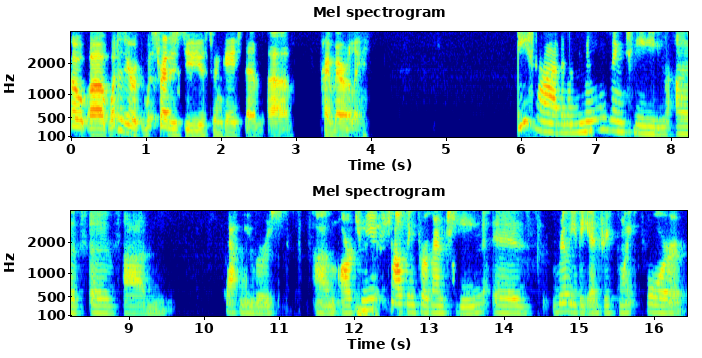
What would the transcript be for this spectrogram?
So uh, what is your, what strategies do you use to engage them uh, primarily? We have an amazing team of, of um, staff members. Um, our mm-hmm. community housing program team is really the entry point for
